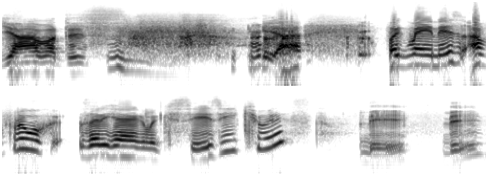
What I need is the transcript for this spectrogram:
Ja, wat is... Ja, wat ik mij ineens afvroeg, ben je eigenlijk zeeziek geweest? Nee, nee,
